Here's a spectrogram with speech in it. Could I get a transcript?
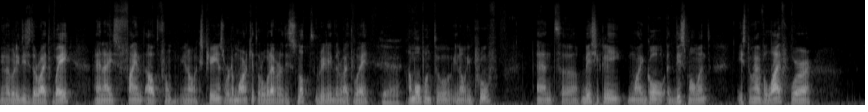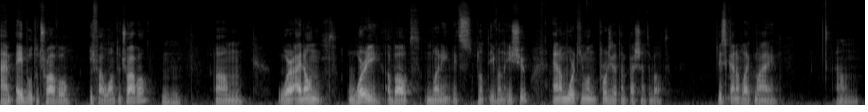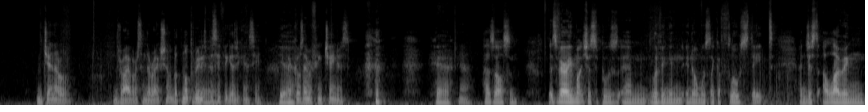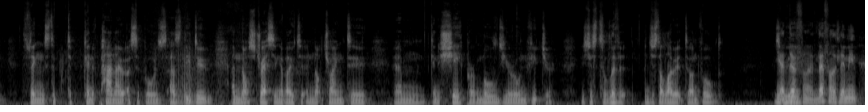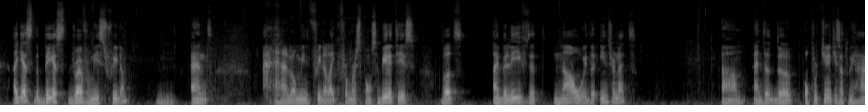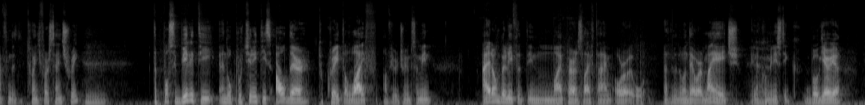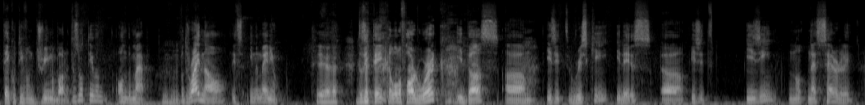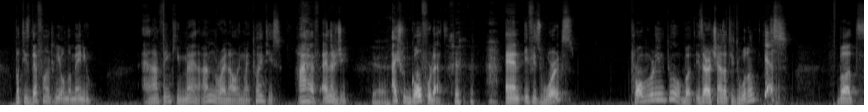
if I believe this is the right way, and I find out from you know experience or the market or whatever that it's not really the right way, Yeah. I'm open to you know improve. And uh, basically, my goal at this moment is to have a life where I'm able to travel if I want to travel, Mhm. um, where I don't worry about money. It's not even an issue, and I'm working on projects that I'm passionate about. This is kind of like my um, general drivers and direction, but not really Yeah. specific, as you can see, Yeah. because everything changes. yeah. Yeah. That's awesome. It's very much, I suppose, um, living in, in almost like a flow state and just allowing things to, to kind of pan out, I suppose, as they do, and not stressing about it and not trying to um, kind of shape or mold your own future. It's just to live it and just allow it to unfold. A yeah, really- definitely, definitely. I mean, I guess the biggest drive for me is freedom, Mhm. and and I don't mean freedom like from responsibilities, but I believe that now with the internet um, and the, the opportunities that we have in the 21st century, Mm. the possibility and opportunities out there to create a life of your dreams. I mean, I don't believe that in my parents' lifetime or uh, when they were my age in a communistic Bulgaria, they could even dream about it. It's not even on the map. Mhm. But right now, it's in the menu. Yeah. Does it take a lot of hard work? It does. Um, is it risky? It is. Uh, is it easy? Not necessarily, but it's definitely on the menu. And I'm thinking, man, I'm right now in my 20s. I have energy. Yeah. I should go for that. and if it works, probably it will. But is there a chance that it wouldn't? Yes. But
